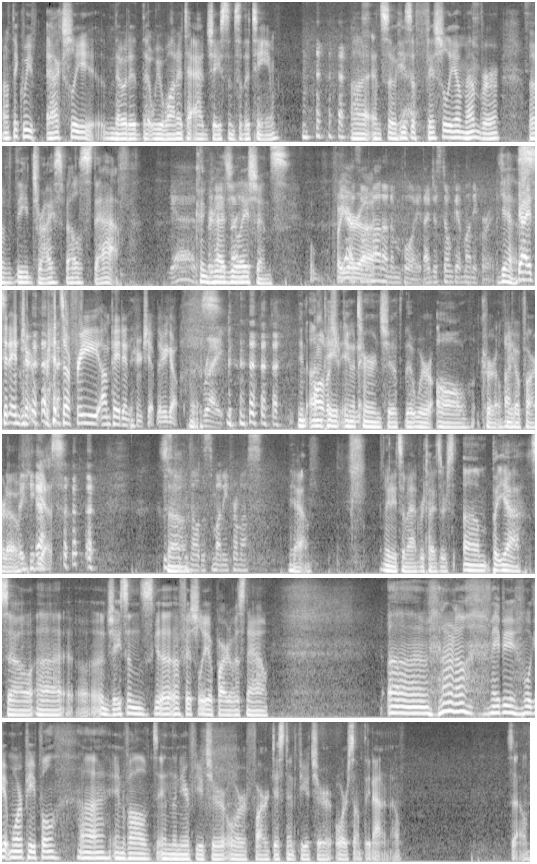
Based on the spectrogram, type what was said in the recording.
I don't think we've actually noted that we wanted to add Jason to the team. uh, and so he's Yeah. officially a member of the Dry Spell staff. Yeah. it's Congratulations. For exciting. Yeah, your so uh, I'm not unemployed. I just don't get money for it. Yes. yeah, it's an intern. it's a free unpaid internship. There you go. Yes. Right. An All of us are unpaid doing it. internship that we're all currently Un- a part of. yeah. Yes. Who's So- taking all this money from us? Yeah. We need some advertisers. Um, but yeah, so uh, uh, Jason's uh, officially a part of us now. And I don't know. Maybe we'll get more people uh, involved in the near future or far distant future or something. I don't know. So,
